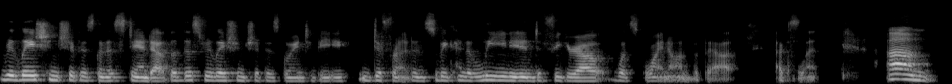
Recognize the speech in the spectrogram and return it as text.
relationship is going to stand out, that this relationship is going to be different. And so we kind of lean in to figure out what's going on with that. Excellent. Um,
